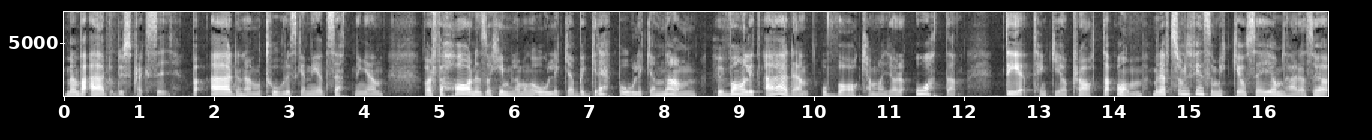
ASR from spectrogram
Men vad är då dyspraxi? Vad är den här motoriska nedsättningen? Varför har den så himla många olika begrepp och olika namn? Hur vanligt är den och vad kan man göra åt den? Det tänker jag prata om. Men eftersom det finns så mycket att säga om det här så har jag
